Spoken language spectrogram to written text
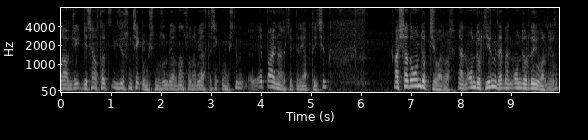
daha önce geçen hafta videosunu çekmemiştim. Uzun bir aradan sonra bir hafta çekmemiştim. E, hep aynı hareketleri yaptığı için. Aşağıda 14 civar var. Yani 14-20 de ben 14'e yuvarlıyorum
